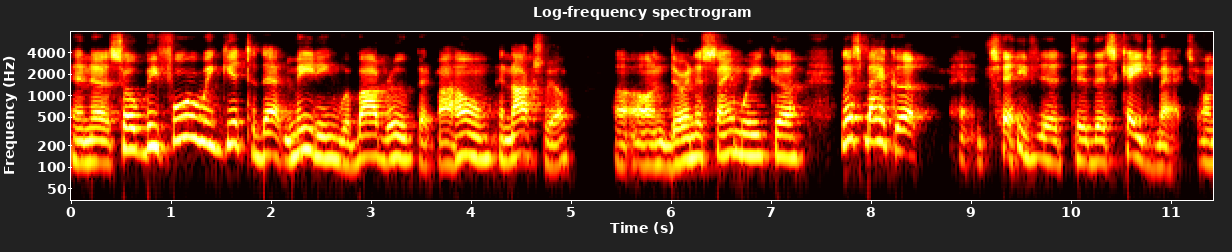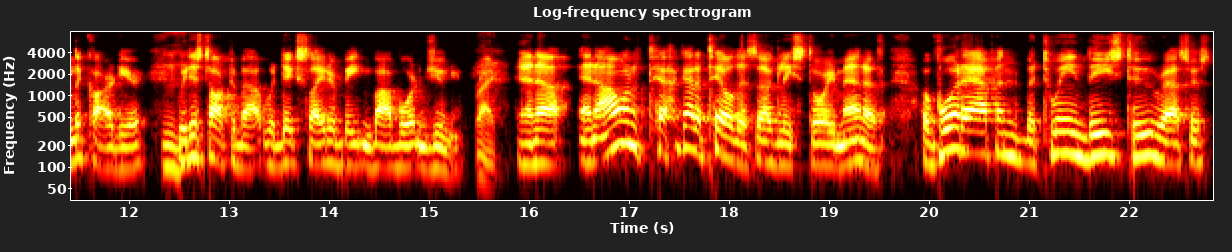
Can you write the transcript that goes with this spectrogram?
And uh, so before we get to that meeting with Bob Roop at my home in Knoxville uh, on during the same week, uh, let's back up to, to this cage match on the card here. Mm-hmm. We just talked about with Dick Slater beating Bob Orton Jr. Right. And uh, and I want to I got to tell this ugly story, man, of of what happened between these two wrestlers,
